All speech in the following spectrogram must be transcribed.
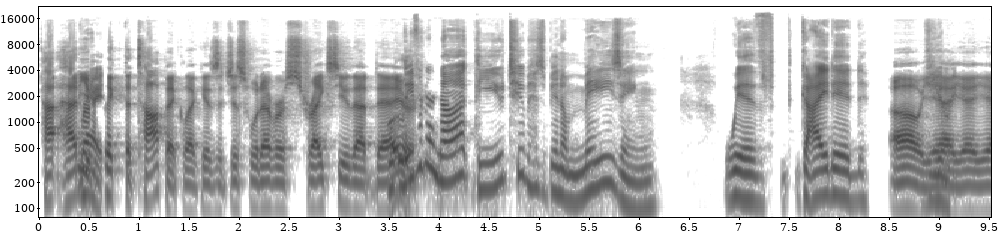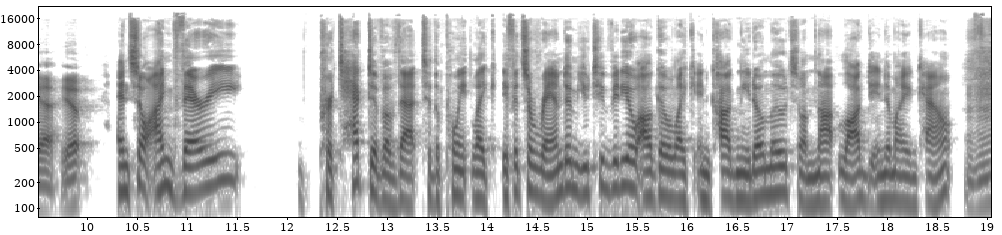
how, how do you Right. pick the topic? Like, is it just whatever strikes you that day? believe or- it or not, the YouTube has been amazing with guided, oh yeah, viewing. yeah, yeah. Yep. and so I'm very protective of that to the point like if it's a random YouTube video, I'll go like incognito mode, so I'm not logged into my account. hmm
